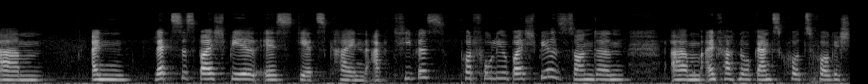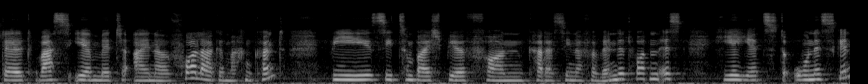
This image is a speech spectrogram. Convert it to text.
Ähm, ein letztes Beispiel ist jetzt kein aktives Portfoliobeispiel, sondern ähm, einfach nur ganz kurz vorgestellt, was ihr mit einer Vorlage machen könnt, wie sie zum Beispiel von Cardasina verwendet worden ist, hier jetzt ohne Skin,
